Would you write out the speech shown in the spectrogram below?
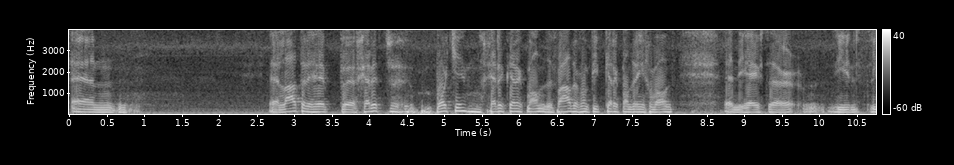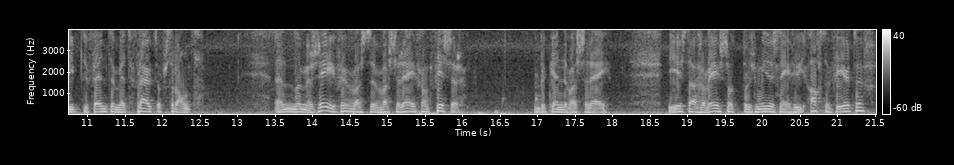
En, en later heb eh, Gerrit eh, Botje, Gerrit Kerkman, de vader van Piet Kerkman erin gewoond. En die, heeft er, die liep de venten met fruit op strand. En nummer 7 was de wasserij van Visser. Een bekende wasserij. Die is daar geweest tot plusminus 1948.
